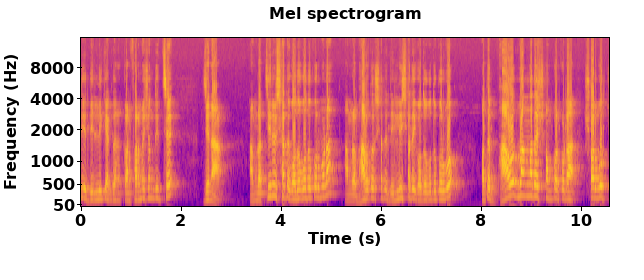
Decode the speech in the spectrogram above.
দিয়ে দিল্লিকে এক ধরনের কনফার্মেশন দিচ্ছে যে না, আমরা চীনের সাথে গদগদ করব না, আমরা ভারতের সাথে দিল্লির সাথে গদগদ করব। অর্থাৎ ভারত বাংলাদেশ সম্পর্কটা সর্বোচ্চ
